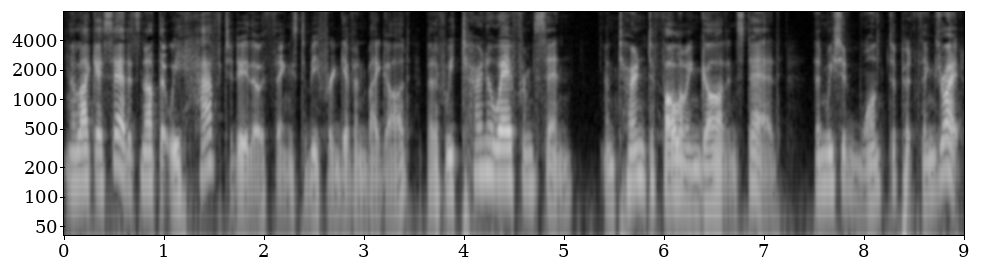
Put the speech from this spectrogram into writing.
Now, like I said, it's not that we have to do those things to be forgiven by God, but if we turn away from sin and turn to following God instead, then we should want to put things right.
